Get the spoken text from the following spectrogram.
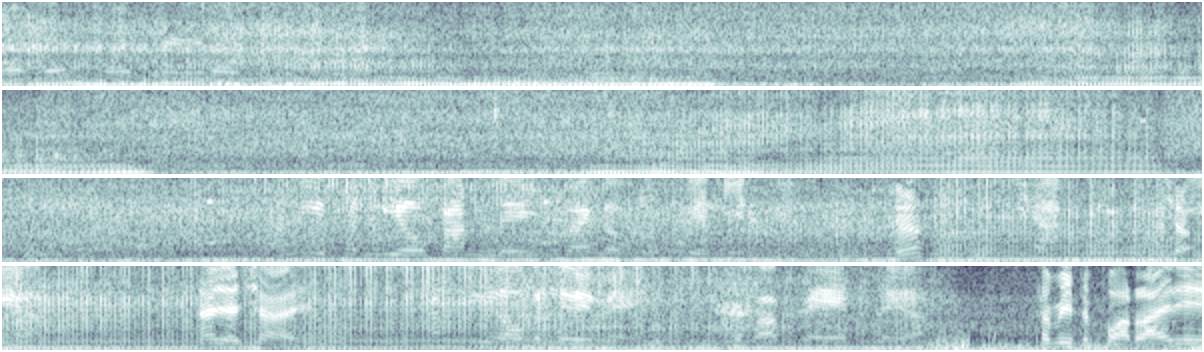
ออกแอปมาเตะได้ อันนี้คันเดียวกันเลยใช่ไหม กับรถเสียนิดนี่ฮะนี่นะคันเนี้ยน่าจะใช่ คันเดียวกันเลยแหม่ฟ้าแฟนเลยอะถ้ามีสปอร์ตไลท์นี่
